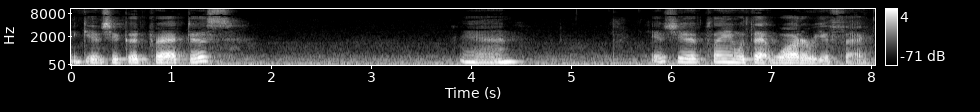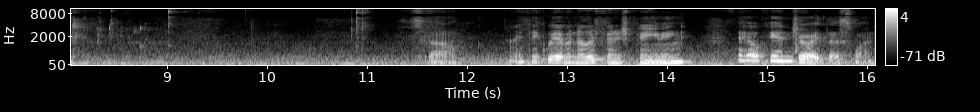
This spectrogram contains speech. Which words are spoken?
It gives you good practice and gives you playing with that watery effect. So I think we have another finished painting. I hope you enjoyed this one.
